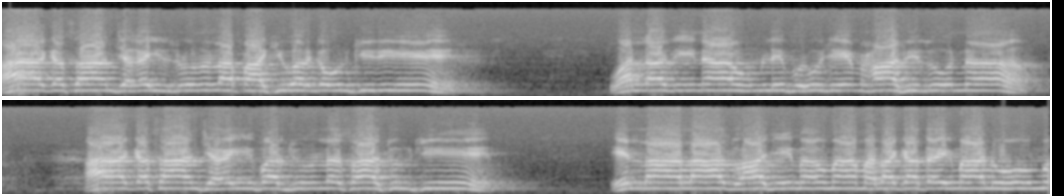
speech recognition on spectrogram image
هغه کسان چې غیر زړونو لا پاکي ورکون کړي والذین هم لفروجهم حافظون۔ هغه کسان چې غیر فرجون لا ساتون کړي الا لا ازواجهم او ما ملکت ایمانهم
